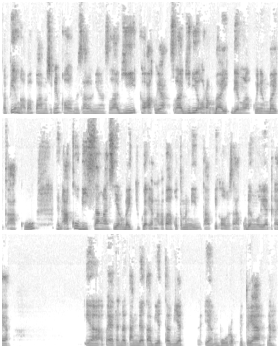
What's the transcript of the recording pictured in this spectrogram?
tapi ya nggak apa-apa maksudnya kalau misalnya selagi kalau aku ya selagi dia orang baik dia ngelakuin yang baik ke aku dan aku bisa ngasih yang baik juga ya nggak apa aku temenin tapi kalau misalnya aku udah ngelihat kayak ya apa ya tanda-tanda tabiat-tabiat yang buruk gitu ya nah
